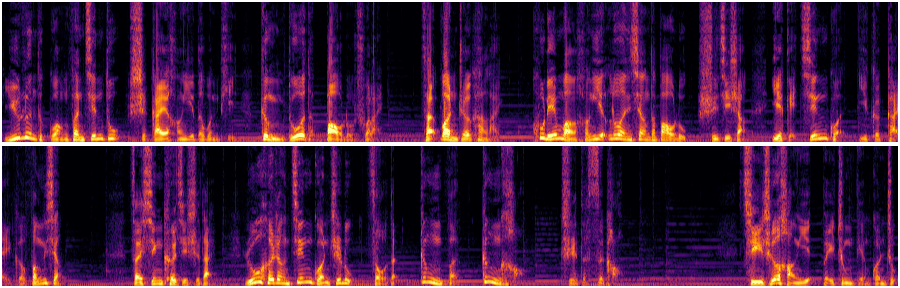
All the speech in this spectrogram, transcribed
舆论的广泛监督使该行业的问题更多的暴露出来。在万哲看来，互联网行业乱象的暴露，实际上也给监管一个改革方向。在新科技时代，如何让监管之路走得更稳更好，值得思考。汽车行业被重点关注。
